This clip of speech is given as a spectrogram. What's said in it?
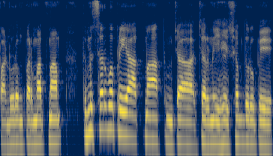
पांडुरंग परमात्मा तुम्ही सर्व प्रिय आत्मा तुमच्या चरणी हे शब्दरूपे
